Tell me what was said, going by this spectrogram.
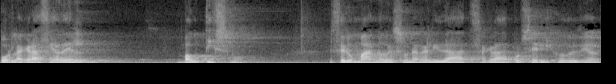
por la gracia del bautismo el ser humano es una realidad sagrada por ser hijo de Dios.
